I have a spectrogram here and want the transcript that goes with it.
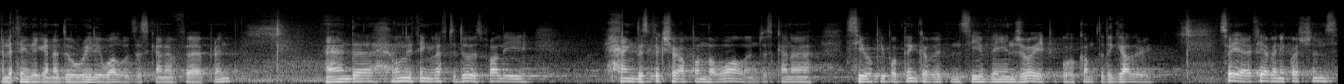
and I think they're going to do really well with this kind of uh, print. And the uh, only thing left to do is probably hang this picture up on the wall and just kind of see what people think of it and see if they enjoy it, people who come to the gallery. So yeah, if you have any questions,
